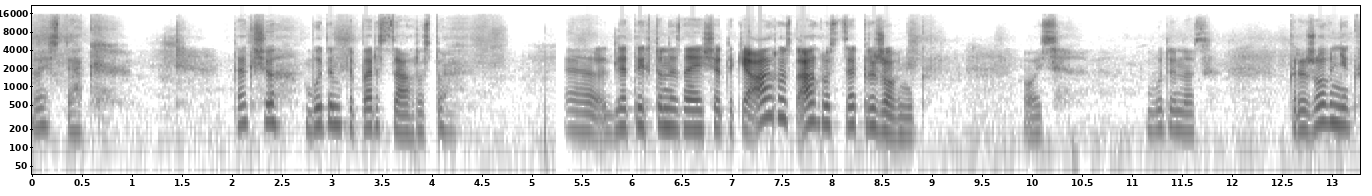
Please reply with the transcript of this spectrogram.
Ось так. Так що будемо тепер з агростом. Е, Для тих, хто не знає, що таке агрост, агрост це крижовник. Ось. Буде у нас крижовник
